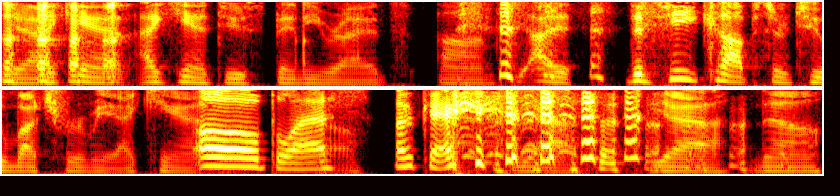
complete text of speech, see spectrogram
yeah, I can't. I can't do spinny rides. Um, t- I, the teacups are too much for me. I can't. oh, bless. Okay. yeah, yeah, no.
